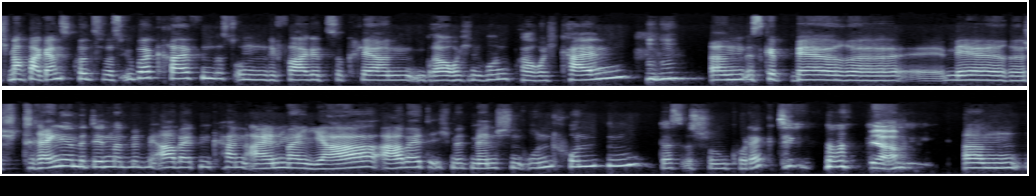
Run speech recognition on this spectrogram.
Ich mache mal ganz kurz was Übergreifendes, um die Frage zu klären, brauche ich einen Hund, brauche ich keinen? Mhm. Ähm, es gibt mehrere, äh, mehrere Stränge, mit denen man mit mir arbeiten kann. Einmal ja, arbeite ich mit Menschen und Hunden. Das ist schon korrekt. Ja. Ähm,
